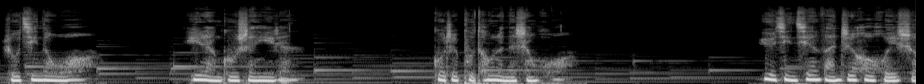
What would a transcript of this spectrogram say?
如今的我，依然孤身一人，过着普通人的生活。阅尽千帆之后回首，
